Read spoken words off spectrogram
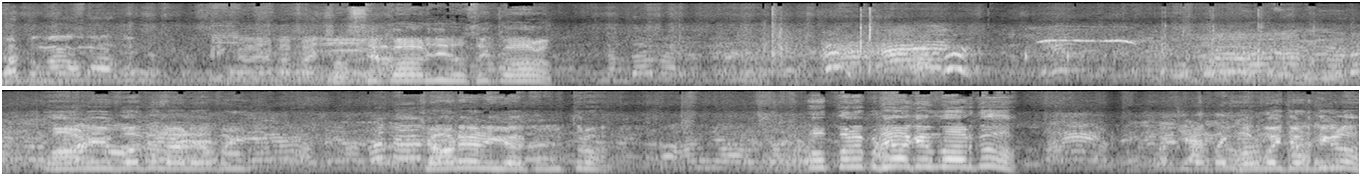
ਕਾਟੂ ਮੈਂ ਹਮਾਰ ਦੂੰ। ਸਤਿ ਸ਼੍ਰੀ ਅਕਾਲ ਜੀ। ਸਤਿ ਸ਼੍ਰੀ ਅਕਾਲ ਪਾਣੀ ਵੱਧ ਲੈ ਲਿਆ ਬਈ। ਚਾੜਿਆ ਨਹੀਂ ਗਿਆ ਕਬੂਤਰਾਂ। ਉੱਪਰ ਬਿਠਾ ਕੇ ਮਾਰ ਦੋ। ਹੋਰ ਬਾਈ ਚੜਦੀ ਗਲਾ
